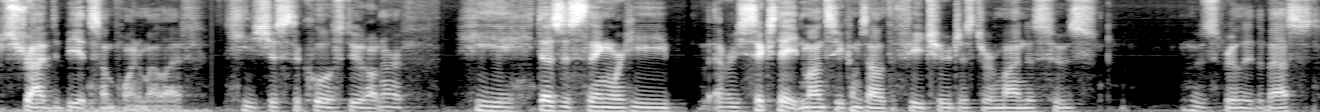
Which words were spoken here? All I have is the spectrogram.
strive to be at some point in my life. He's just the coolest dude on earth. He does this thing where he every six to eight months he comes out with a feature just to remind us who's who's really the best.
